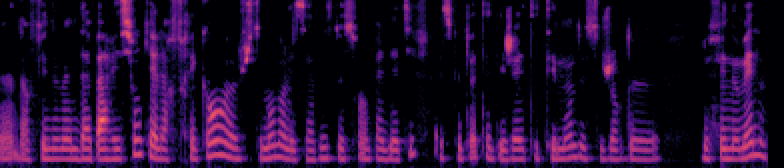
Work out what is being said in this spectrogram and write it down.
d'un phénomène d'apparition qui a l'air fréquent, justement, dans les services de soins palliatifs. Est-ce que toi, tu as déjà été témoin de ce genre de, de phénomène?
